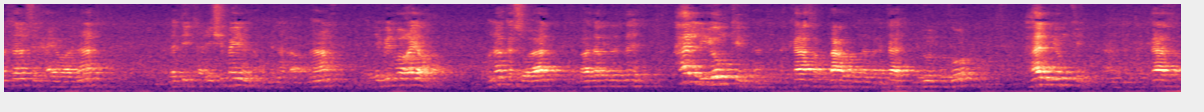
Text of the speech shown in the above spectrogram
مثلا في الحيوانات التي تعيش بيننا من الأغنام والإبل وغيرها. هناك سؤال يتبادر إلى الذهن. هل يمكن أن تتكاثر بعض النباتات بدون بذور؟ هل يمكن أن تتكاثر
